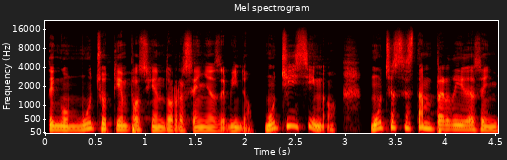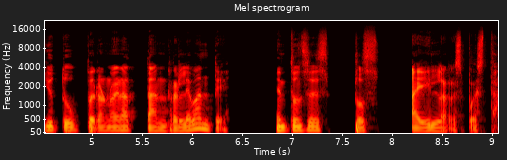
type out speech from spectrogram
Tengo mucho tiempo haciendo reseñas de vino, muchísimo. Muchas están perdidas en YouTube, pero no era tan relevante. Entonces, pues ahí la respuesta.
